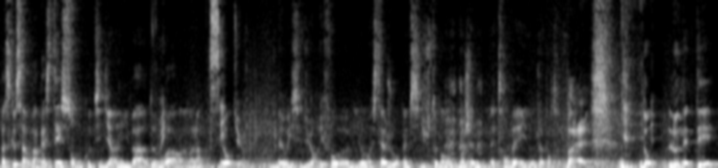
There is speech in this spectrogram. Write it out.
parce que ça va rester son quotidien. Il va devoir, voilà. C'est dur. Mais oui, c'est dur. Il faut au minimum rester à jour, même si justement, moi j'aime être en veille, donc j'apporterai. Bah, donc l'honnêteté,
